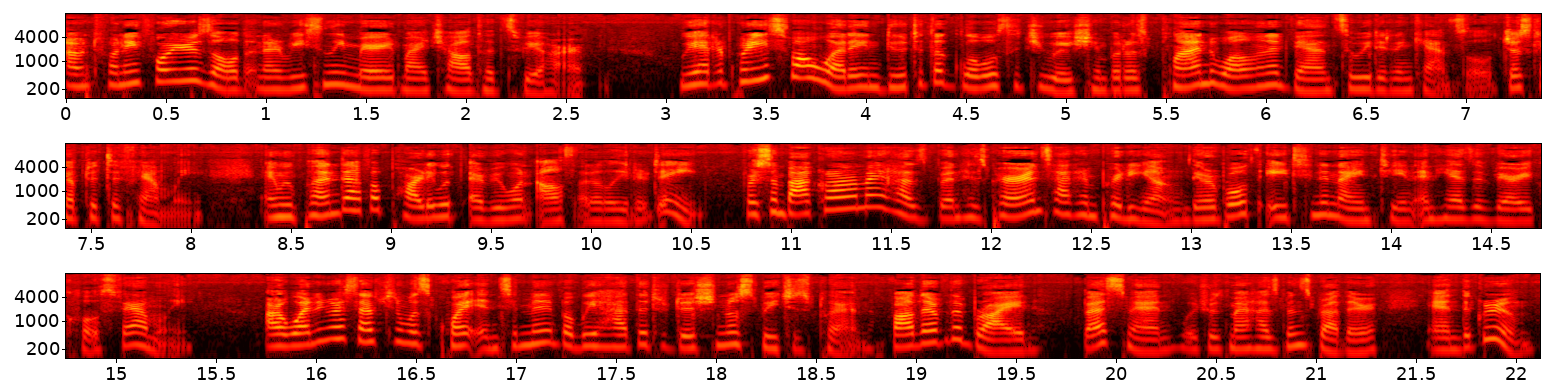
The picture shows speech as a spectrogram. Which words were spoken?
I'm 24 years old and I recently married my childhood sweetheart. We had a pretty small wedding due to the global situation, but it was planned well in advance, so we didn't cancel, just kept it to family. And we planned to have a party with everyone else at a later date. For some background on my husband, his parents had him pretty young. They were both 18 and 19, and he has a very close family. Our wedding reception was quite intimate, but we had the traditional speeches planned father of the bride, best man, which was my husband's brother, and the groom.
